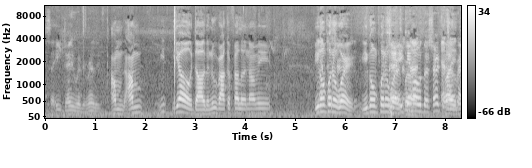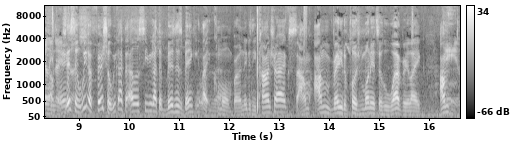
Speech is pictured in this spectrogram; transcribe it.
So he Jay with it, really. I'm. I'm. Yo, dog. The new Rockefeller. You know what I mean? You You gonna put the in work. shirt, You gonna put in Yeah, work, he bro. came out with the shirt. That's today. a really Okay. nice- Listen, we official. We got the LLC. We got the business banking. Like, come on, bro. Niggas need contracts. I'm. I'm ready to push money to whoever. Like, I'm. Damn.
